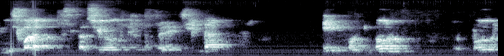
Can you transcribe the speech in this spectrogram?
la participación de la el doctor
